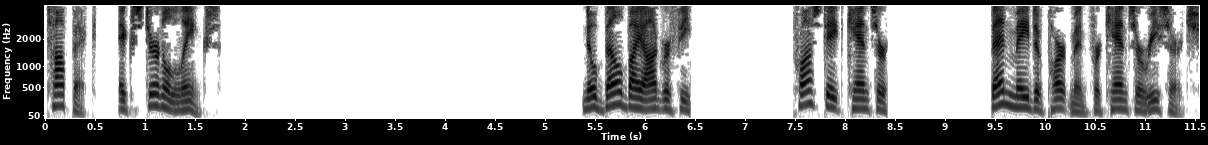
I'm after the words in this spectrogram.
Topic External links. Nobel biography. Prostate cancer Ben May Department for Cancer Research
